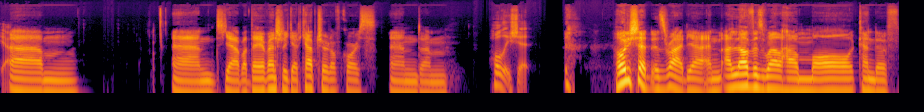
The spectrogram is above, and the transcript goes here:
Yeah. Um, and yeah, but they eventually get captured, of course. And um, Holy shit. holy shit, is right. Yeah, and I love as well how Maul kind of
